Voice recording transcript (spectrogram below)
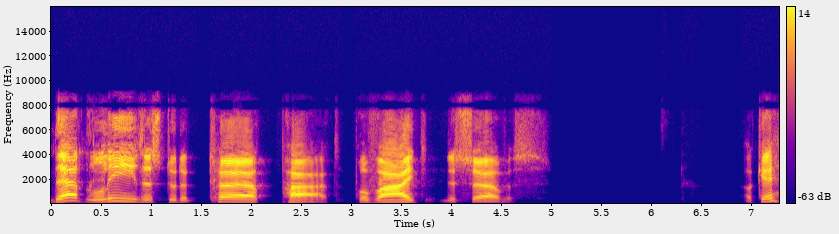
that leads us to the third part, provide the service. Okay?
